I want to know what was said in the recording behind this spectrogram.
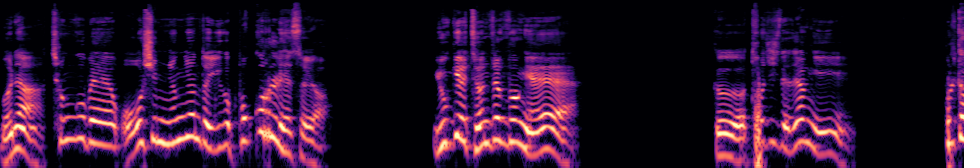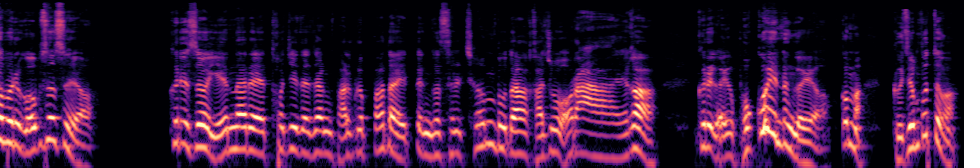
뭐냐, 1956년도 이거 복구를 했어요. 6.25 전쟁통에 그 토지대장이 불타버리고 없었어요. 그래서 옛날에 토지대장 발급받아 했던 것을 전부 다 가져오라 해가 그래가 이거 복구했는 거예요. 그러면 그 전부터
